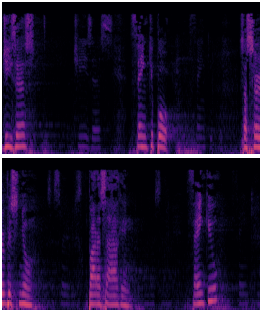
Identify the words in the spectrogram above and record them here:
Jesus, Jesus, thank you po thank you po sa service nyo sa service. para sa akin. Thank you Thank you.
